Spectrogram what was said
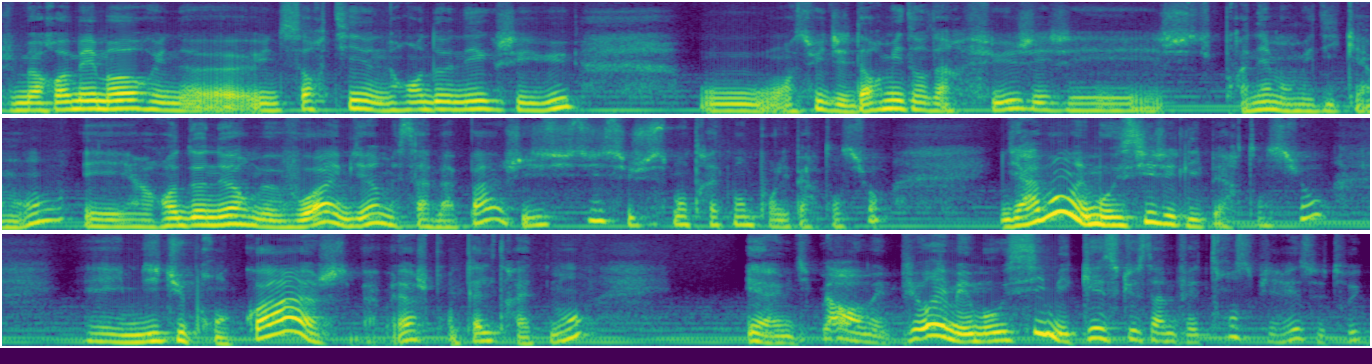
Je me remémore une, une sortie, une randonnée que j'ai eue, où ensuite j'ai dormi dans un refuge et je prenais mon médicament. Et un randonneur me voit et me dit ah, Mais ça va pas Je dis si c'est juste mon traitement pour l'hypertension. Il me dit Ah bon, mais moi aussi j'ai de l'hypertension. Et il me dit Tu prends quoi? Je dis Bah voilà, je prends tel traitement. Et elle me dit Oh, mais purée, mais moi aussi, mais qu'est-ce que ça me fait transpirer ce truc?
